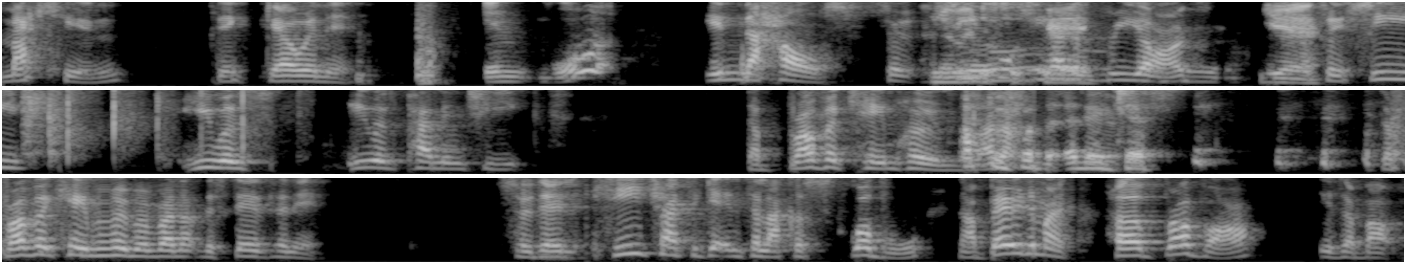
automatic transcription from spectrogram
macking the girl in it In what? in the house. So know she this thought is he had a scary. free yard. yeah. So she, he was, he was pamming cheeks. The brother came home. ran up for the stairs. NHS. The brother came home and ran up the stairs in it. So then he tried to get into like a squabble. Now, bearing in mind, her brother is about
